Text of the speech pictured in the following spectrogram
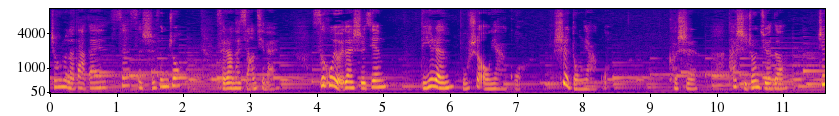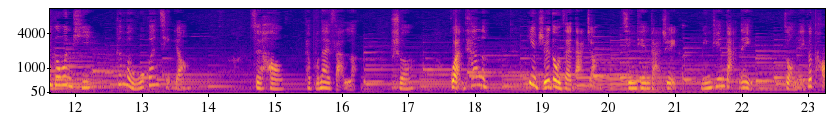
争论了大概三四十分钟，才让他想起来，似乎有一段时间，敌人不是欧亚国。是东亚国，可是他始终觉得这个问题根本无关紧要。最后他不耐烦了，说：“管他呢，一直都在打仗，今天打这个，明天打那个，总没个头。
